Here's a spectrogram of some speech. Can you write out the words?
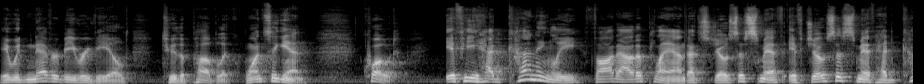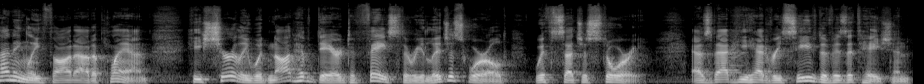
it would never be revealed to the public. Once again, quote, if he had cunningly thought out a plan, that's Joseph Smith, if Joseph Smith had cunningly thought out a plan, he surely would not have dared to face the religious world with such a story, as that he had received a visitation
